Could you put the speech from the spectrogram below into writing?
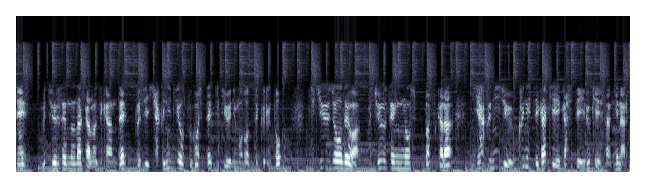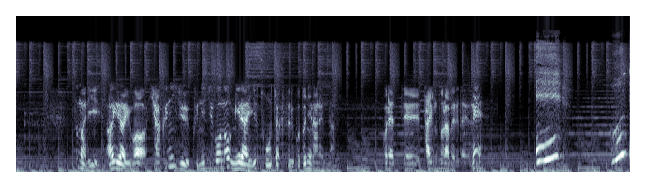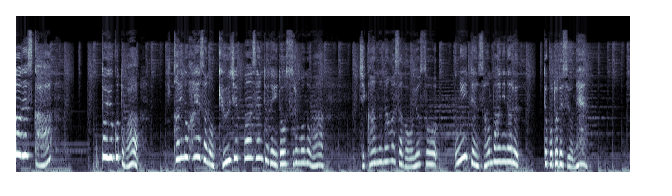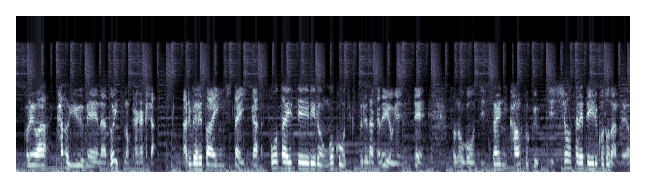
で宇宙船の中の時間で無事100日を過ごして地球に戻ってくると地球上では宇宙船の出発から229日が経過している計算になる。つまりアイアイは129日後の未来へ到着することになるんだ。これってタイムトラベルだよね。えー、本当ですか？ということは光の速さの90%で移動するものは時間の長さがおよそ2.3倍になる。ってことですよね。これはかの有名なドイツの科学者アルベルト・アインシュタインが相対性理論を構築する中で予言してその後実際に観測実証されていることなんだよ。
